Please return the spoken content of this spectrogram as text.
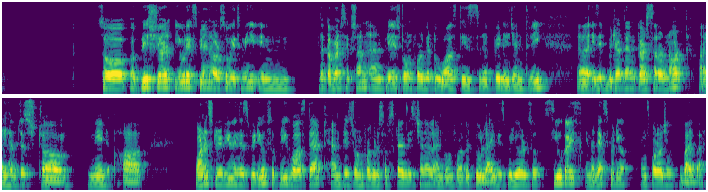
so uh, please share your experience also with me in the comment section and please don't forget to watch this Replit Agent 3. Uh, is it better than Cursor or not? I have just uh, made a honest review in this video so please watch that and please don't forget to subscribe this channel and don't forget to like this video also see you guys in the next video thanks for watching bye bye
